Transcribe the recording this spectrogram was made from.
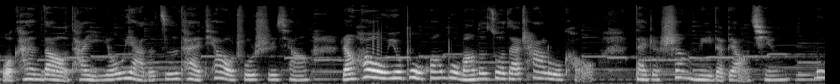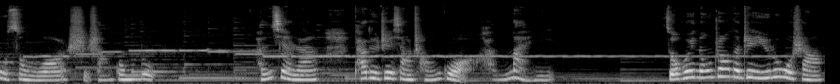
我看到他以优雅的姿态跳出石墙，然后又不慌不忙地坐在岔路口，带着胜利的表情目送我驶上公路。很显然，他对这项成果很满意。走回农庄的这一路上，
